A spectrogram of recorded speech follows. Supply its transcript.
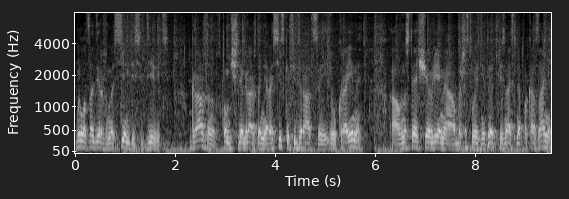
Было задержано 79 граждан, в том числе граждане Российской Федерации и Украины. А, в настоящее время большинство из них дает признательное показание.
